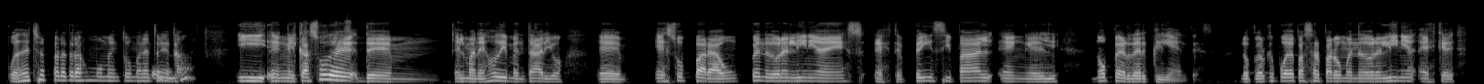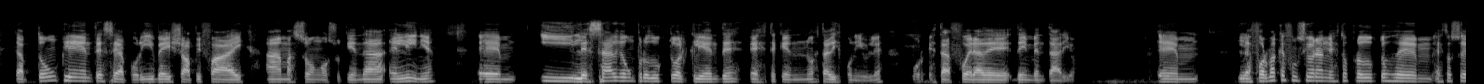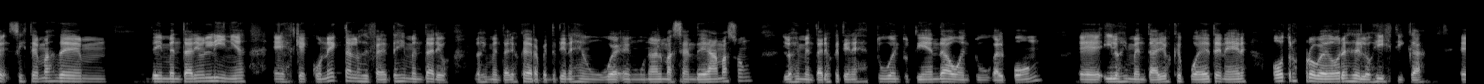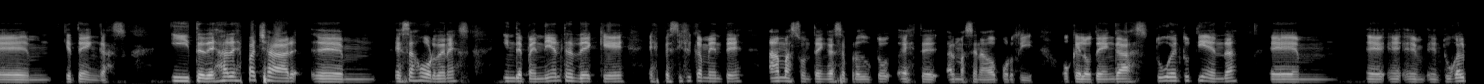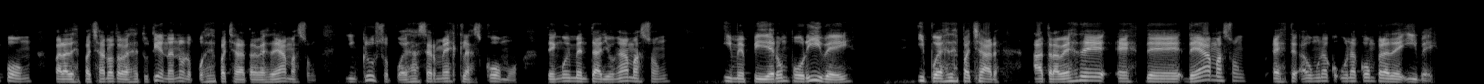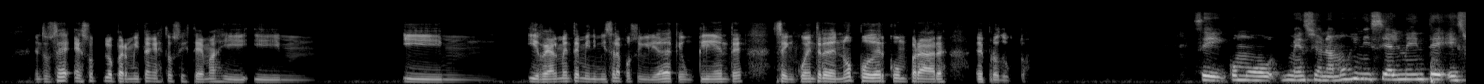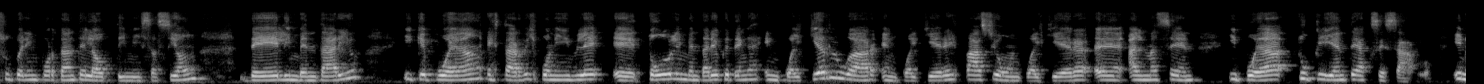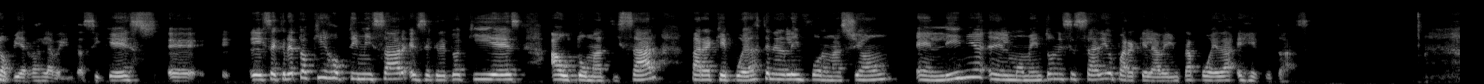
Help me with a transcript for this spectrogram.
¿Puedes echar para atrás un momento, María Antonieta? Y en el caso de, mm, el manejo de inventario, eh, eso para un vendedor en línea es este, principal en el no perder clientes. Lo peor que puede pasar para un vendedor en línea es que captó un cliente, sea por eBay, Shopify, Amazon o su tienda en línea, em, y le salga un producto al cliente este, que no está disponible porque está fuera de, inventario. Em, la forma que funcionan estos productos de estos eh, sistemas de, de inventario en línea es que conectan los diferentes inventarios, los inventarios que de repente tienes en un, en un almacén de Amazon, los inventarios que tienes tú en tu tienda o en tu galpón, eh, y los inventarios que puede tener otros proveedores de logística em, que tengas. Y te deja despachar em, esas órdenes independientes de que específicamente Amazon tenga ese producto este, almacenado por ti o que lo tengas tú en tu tienda. Em, eh, eh, en, tu galpón para despacharlo a través de tu tienda. No, lo puedes despachar a través de Amazon. Incluso puedes hacer mezclas como tengo inventario en Amazon y me pidieron por eBay y puedes despachar a través de, este, de Amazon este, una, una compra de eBay. Entonces, eso lo permiten estos sistemas y, realmente minimiza la posibilidad de que un cliente se encuentre de no poder comprar el producto. Sí, como mencionamos inicialmente, es súper importante la optimización del inventario y que puedan estar disponible eh, todo el inventario que tengas en cualquier lugar, en cualquier espacio o en cualquier eh, almacén y pueda tu cliente accesarlo y no pierdas la venta. Así que es, eh, el secreto aquí es optimizar, el secreto aquí es automatizar para que puedas tener la información en línea en el momento necesario para que la venta pueda ejecutarse.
